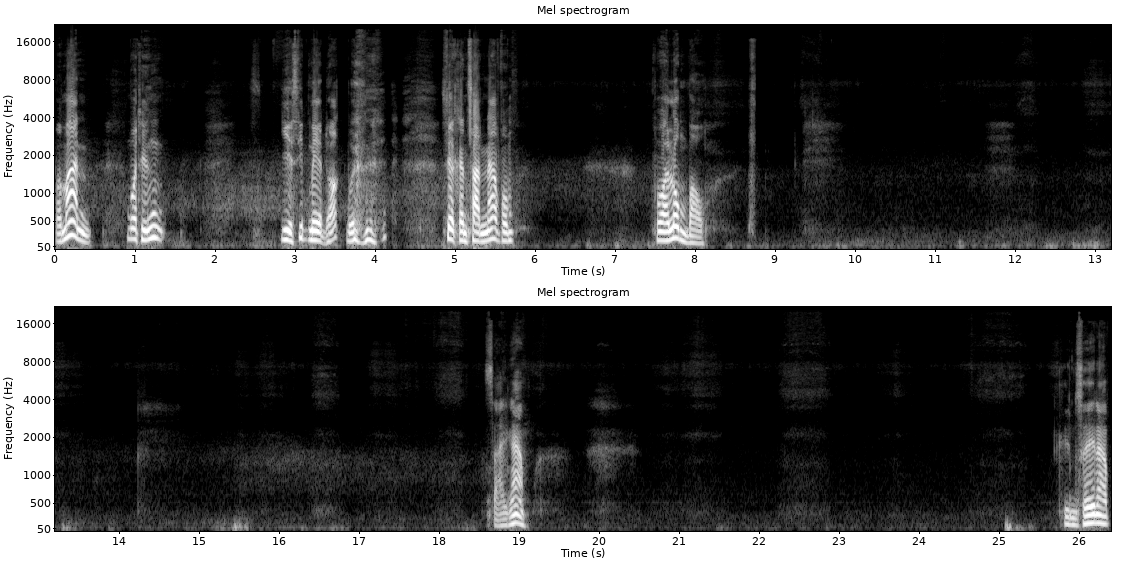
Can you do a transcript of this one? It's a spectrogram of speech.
ประมาณบ่ถึงยี่สิบเมตรหรอกเบิ่งเสือกกันสันนะครับผม เพราะว่าล่มเบาสายงาม ขึ้นเซยนะครับ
